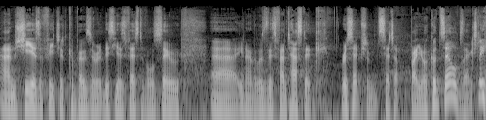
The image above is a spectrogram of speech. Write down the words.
and she is a featured composer at this year's festival. So, uh, you know, there was this fantastic reception set up by your good selves, actually,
